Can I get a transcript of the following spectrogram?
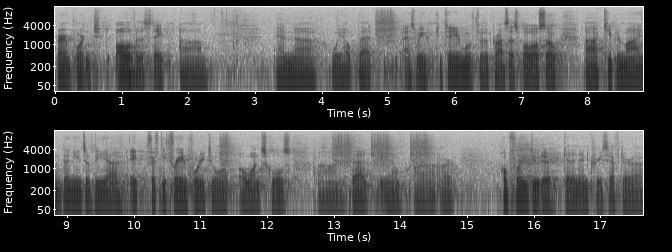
very important to- all over the state. Um, And uh, we hope that as we continue to move through the process, we'll also uh, keep in mind the needs of the uh, 853 and 4201 schools um, that, you know, uh, are hopefully due to get an increase after uh,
